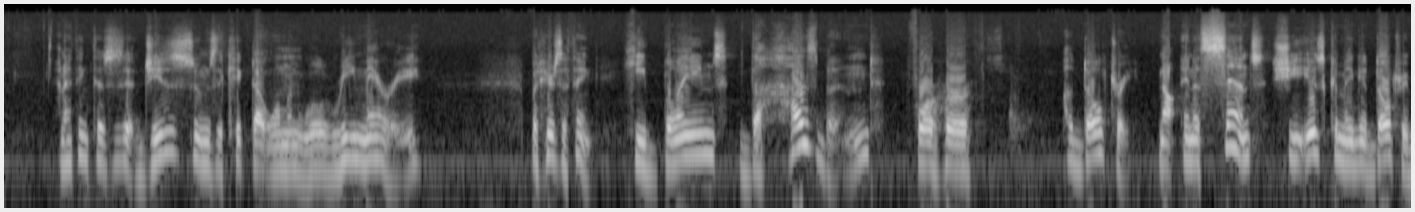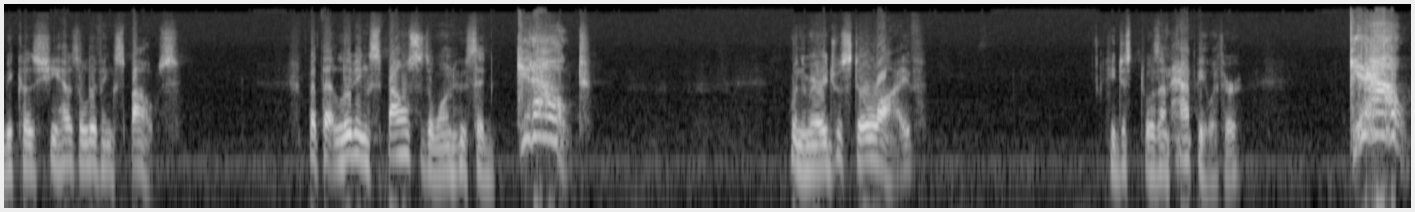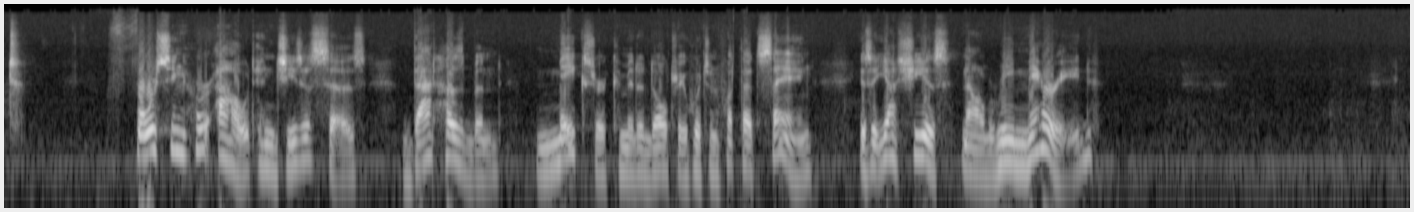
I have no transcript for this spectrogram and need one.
And I think this is it. Jesus assumes the kicked out woman will remarry. But here's the thing he blames the husband for her adultery. Now, in a sense, she is committing adultery because she has a living spouse. But that living spouse is the one who said, Get out! When the marriage was still alive, he just was unhappy with her. Get out! Forcing her out, and Jesus says that husband makes her commit adultery, which, and what that's saying is that, yes, she is now remarried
